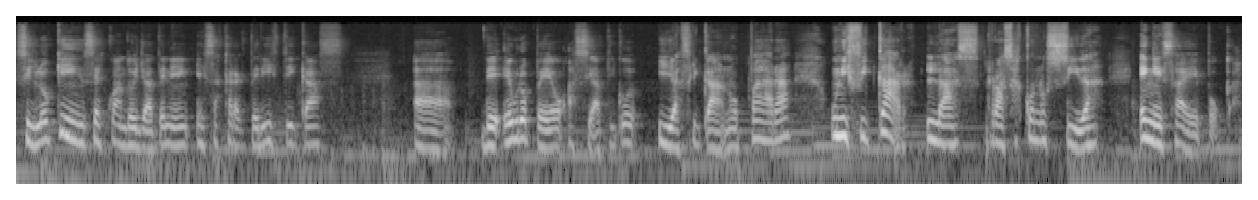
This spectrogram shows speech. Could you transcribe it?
siglo XV es cuando ya tienen esas características ah, de europeo, asiático y africano para unificar las razas conocidas en esa época.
